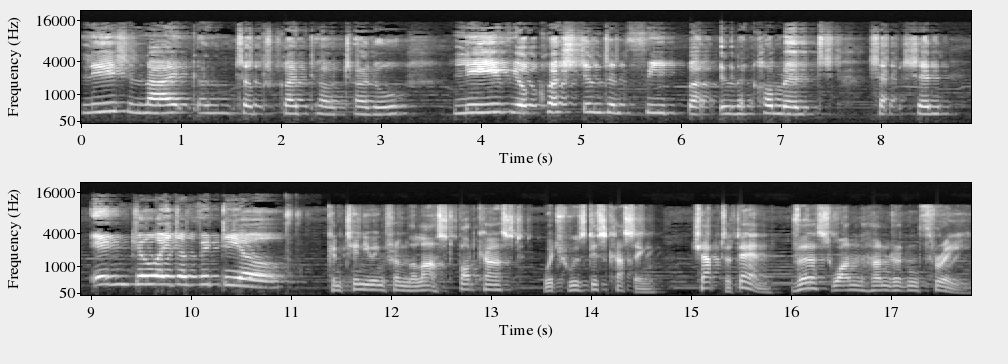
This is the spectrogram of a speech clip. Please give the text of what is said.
like and subscribe to our channel. Leave your questions and feedback in the comments section. Enjoy the video. Continuing from the last podcast, which was discussing chapter 10, verse 103.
